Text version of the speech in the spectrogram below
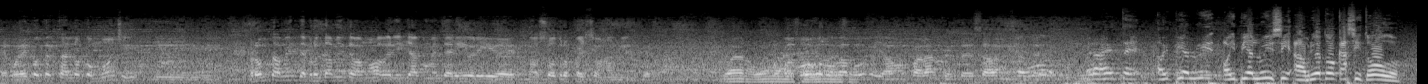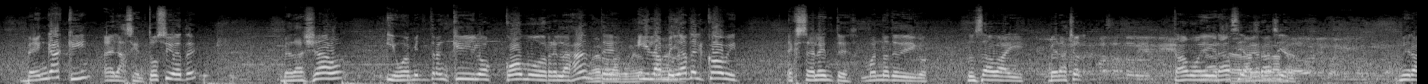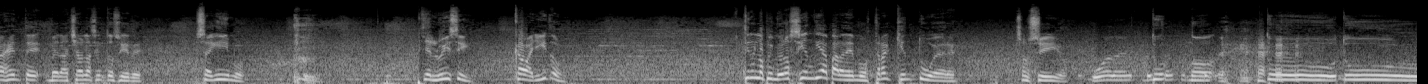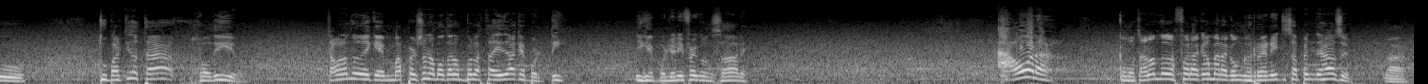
Te puedes contactarlo con Mochi y prontamente, prontamente vamos a venir ya con el delivery de nosotros personalmente. Bueno, bueno, Poco a poco, bueno, poco a eso. poco, ya vamos para adelante, ustedes saben. gente. Mira, gente, hoy Pierluisi, hoy Pierluisi abrió todo, casi todo. Venga aquí, a la 107, ¿verdad, Chao? Y un ambiente tranquilo, cómodo, relajante. Bueno, la y las medidas del COVID, excelentes. Más no te digo. Tú sabes ahí. Estamos ahí, gracias, Gracias, gracias. gracias. Mira, gente, Belachao la 107. Seguimos. Pierluisi, caballito. Tienes los primeros 100 días para demostrar quién tú eres. Sencillo. Tú, no, tu, tu, tu partido está jodido. Estamos hablando de que más personas votaron por la estadidad que por ti. Y que por Jennifer González. Ahora, como está hablando de fuera de cámara con René y esas pendejas, Ah,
